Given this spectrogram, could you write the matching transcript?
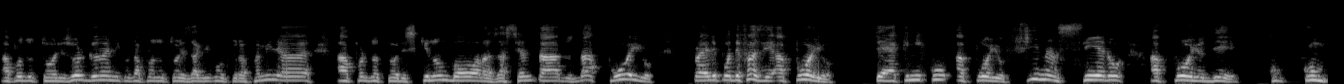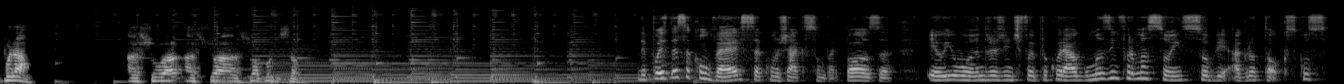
a produtores orgânicos, a produtores da agricultura familiar, a produtores quilombolas, assentados, dar apoio para ele poder fazer apoio técnico, apoio financeiro, apoio de comprar a sua, a sua, a sua produção. Depois dessa conversa com Jackson Barbosa, eu e o André a gente foi procurar algumas informações sobre agrotóxicos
